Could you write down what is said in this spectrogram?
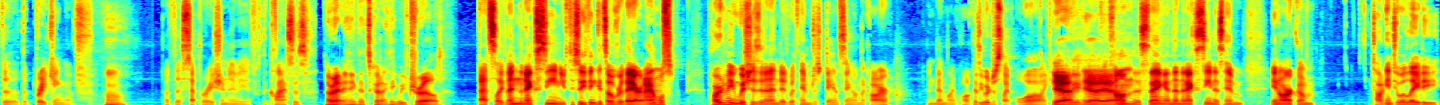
the the breaking of Hmm. of the separation maybe of the classes. All right, I think that's good. I think we've drilled. That's like then the next scene you th- so you think it's over there, and I almost part of me wishes it ended with him just dancing on the car, and then like well because you were just like whoa I can't Yeah, believe yeah, yeah. become this thing, and then the next scene is him in Arkham talking to a lady,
